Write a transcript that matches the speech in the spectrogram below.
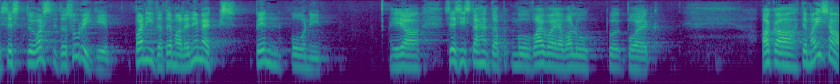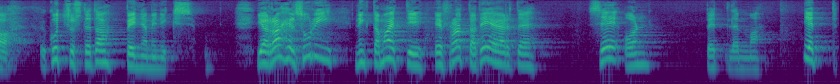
sest varsti ta surigi, pani ta temale nimeks Ben-Oni ja see siis tähendab mu vaeva ja valu poeg. aga tema isa kutsus teda Benjaminiks. ja Rahel suri ning ta maeti Efrata tee äärde, see on Petlemma. nii et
